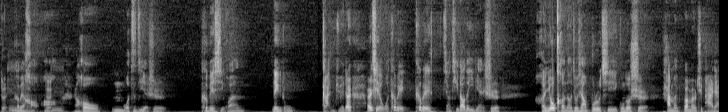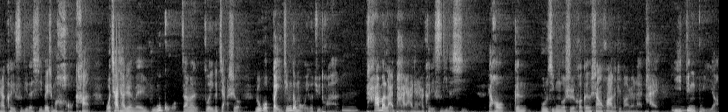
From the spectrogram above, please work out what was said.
对，嗯特别好啊。嗯然后嗯，我自己也是特别喜欢那种感觉，而而且我特别特别想提到的一点是，很有可能就像哺乳器工作室他们专门去拍阿加莎·克里斯蒂的戏，为什么好看？我恰恰认为，如果咱们做一个假设，如果北京的某一个剧团，嗯他们来拍阿加莎·克里斯蒂的戏，然后跟布鲁奇工作室和跟上画的这帮人来拍，一定不一样。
